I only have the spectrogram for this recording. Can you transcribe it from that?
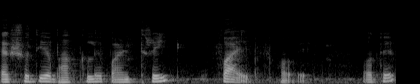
একশো দিয়ে ভাগ করলে পয়েন্ট থ্রি ফাইভ হবে। অতএব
